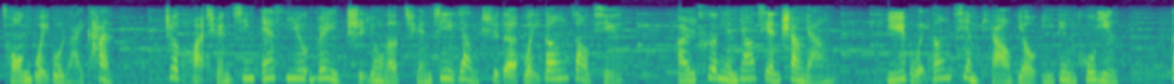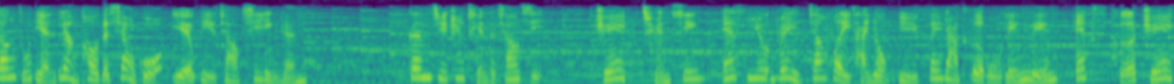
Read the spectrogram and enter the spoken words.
从尾部来看，这款全新 SUV 使用了全新样式的尾灯造型，而侧面腰线上扬，与尾灯线条有一定呼应。灯组点亮后的效果也比较吸引人。根据之前的消息，Jeep 全新 SUV 将会采用与菲亚特 500X 和 Jeep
